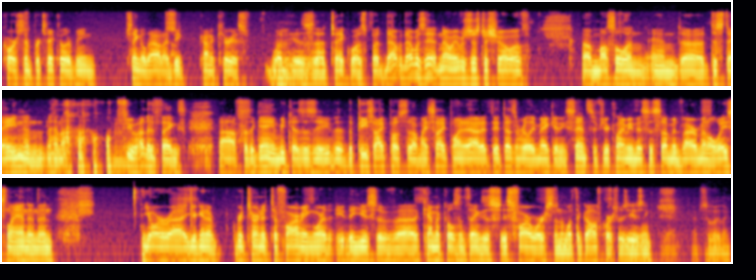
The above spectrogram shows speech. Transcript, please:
course in particular being singled out. I'd be kind of curious what mm. his uh, take was, but that that was it. No, it was just a show of of muscle and and uh, disdain and and a mm. few other things uh, for the game. Because as the, the, the piece I posted on my site pointed out, it, it doesn't really make any sense if you're claiming this is some environmental wasteland and then you're uh, you're going to return it to farming where the, the use of uh, chemicals and things is, is far worse than what the golf course was using. Yeah, absolutely.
